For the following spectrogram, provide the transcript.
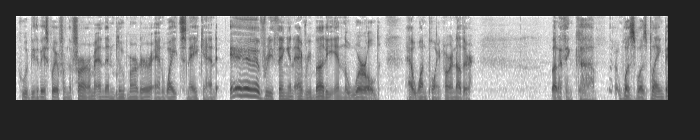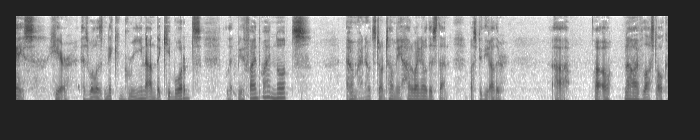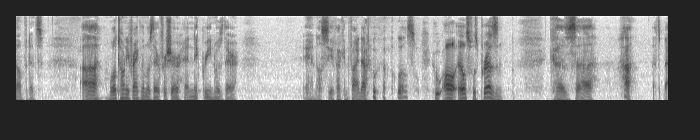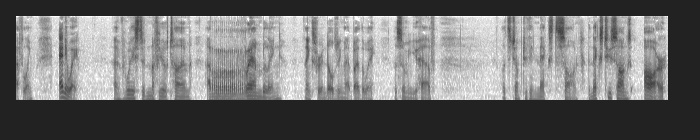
who would be the bass player from The Firm, and then Blue Murder and Whitesnake and everything and everybody in the world at one point or another. But I think uh, was was playing bass here, as well as Nick Green on the keyboards. Let me find my notes. Oh, my notes don't tell me. How do I know this then? Must be the other. Ah. Uh, oh. Now I've lost all confidence. Uh, well, Tony Franklin was there for sure, and Nick Green was there. And I'll see if I can find out who else, who all else was present. Cause, uh, huh, that's baffling. Anyway, I've wasted enough of your time rambling. Thanks for indulging that, by the way, assuming you have. Let's jump to the next song. The next two songs are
